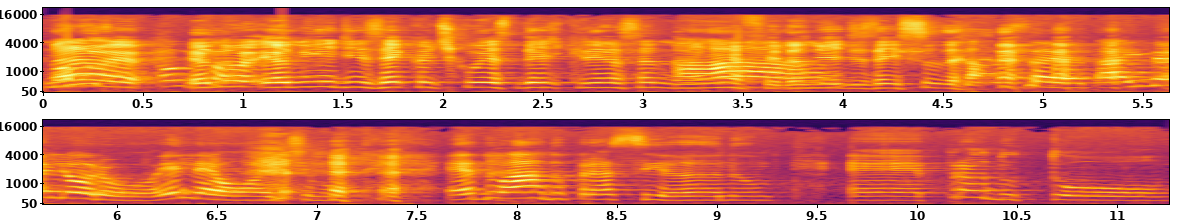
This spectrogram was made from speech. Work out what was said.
Não, Vamos- eu, vamos eu não, eu não ia dizer que eu te conheço desde criança, não, Ah. minha filha. Eu não ia dizer isso, não. Tá certo, aí melhorou. Ele é ótimo. Eduardo Praciano é produtor,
